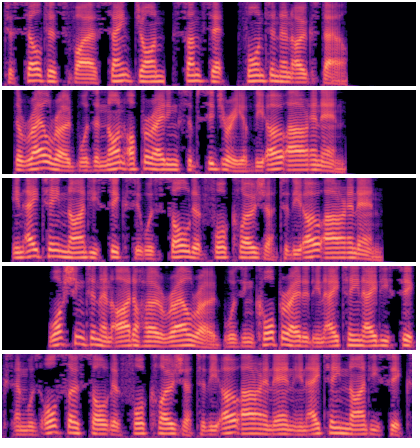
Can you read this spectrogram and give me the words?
to Seltice via St. John, Sunset, Thornton and Oakesdale. The railroad was a non-operating subsidiary of the ORNN. In 1896 it was sold at foreclosure to the ORNN. Washington and Idaho Railroad was incorporated in 1886 and was also sold at foreclosure to the ORNN in 1896.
